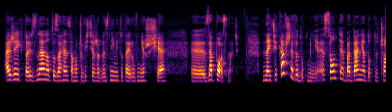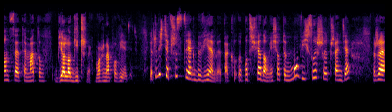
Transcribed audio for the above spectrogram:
a jeżeli ktoś zna, no to zachęcam oczywiście, żeby z nimi tutaj również się y, zapoznać. Najciekawsze według mnie są te badania dotyczące tematów biologicznych, można powiedzieć. I oczywiście wszyscy jakby wiemy, tak podświadomie się o tym mówi, słyszy wszędzie, że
